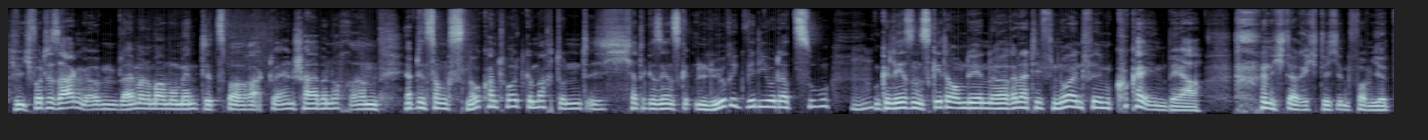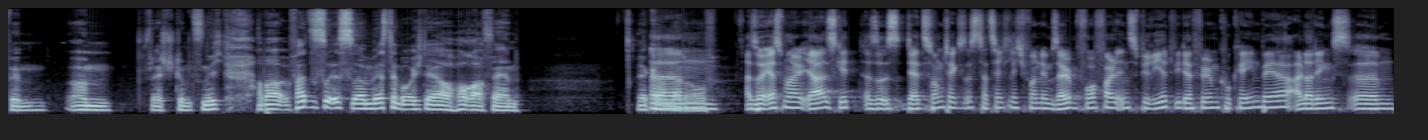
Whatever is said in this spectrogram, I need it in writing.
Ich, ich wollte sagen, ähm, bleiben wir noch mal einen Moment jetzt bei eurer aktuellen Scheibe noch. Ähm, ihr habt den Song Snow Controlled gemacht und ich hatte gesehen, es gibt ein Lyrikvideo dazu und gelesen, es geht da um den äh, relativ neuen Film Cocaine Bear, wenn ich da richtig informiert bin. Ähm, vielleicht stimmt's nicht. Aber falls es so ist, ähm, wer ist denn bei euch der Horrorfan? Wer kam da drauf? Ähm, also erstmal, ja, es geht, also es, der Songtext ist tatsächlich von demselben Vorfall inspiriert wie der Film Cocaine Bear. Allerdings, ähm,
